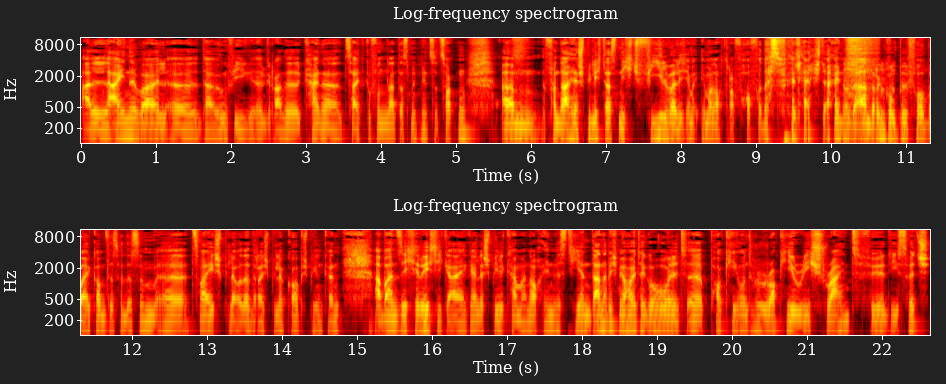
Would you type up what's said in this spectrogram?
alleine, weil äh, da irgendwie äh, gerade keiner Zeit gefunden hat, das mit mir zu zocken. Ähm, von daher spiele ich das nicht viel, weil ich immer, immer noch darauf hoffe, dass vielleicht ein oder andere Kumpel vorbeikommt, dass wir das im äh, Zwei-Spieler- oder Drei-Spieler-Korb spielen können. Aber an sich richtig geil, geiles Spiel, kann man auch investieren. Dann habe ich mir heute geholt äh, Pocky und Rocky Reshrined für die Switch.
